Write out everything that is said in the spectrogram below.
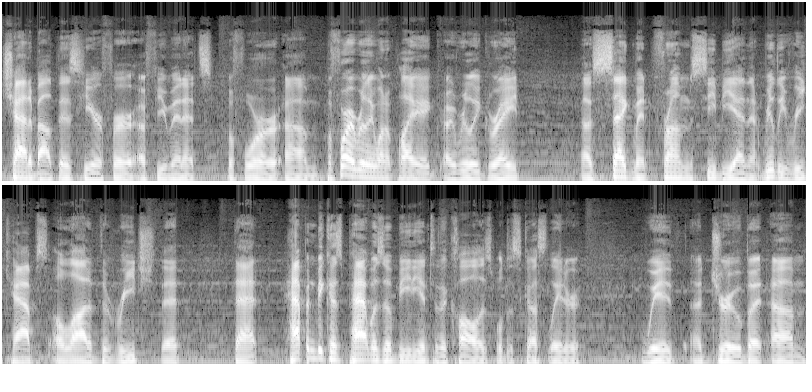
chat about this here for a few minutes before um, before I really want to play a, a really great uh, segment from CBN that really recaps a lot of the reach that that happened because Pat was obedient to the call, as we'll discuss later with uh, Drew. But um,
